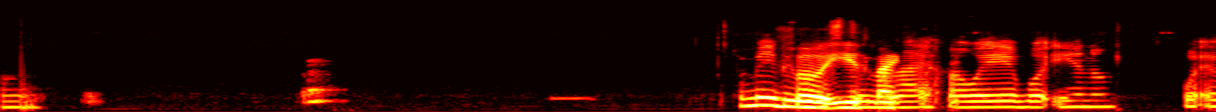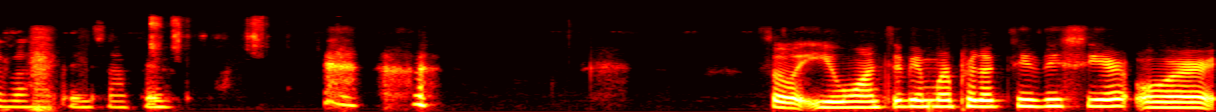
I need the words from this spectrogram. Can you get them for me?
Um, I may be So wasting my like life away, but you know, whatever happens, happens. so you want to be more productive this year or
